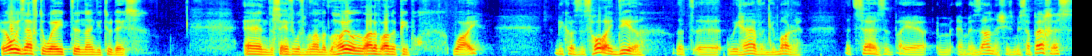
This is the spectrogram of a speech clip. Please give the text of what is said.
you always have to wait uh, 92 days. And the same thing with Malamed Lahoyel and a lot of other people. Why? Because this whole idea that uh, we have in Gemara that says that by a, a mezana she's misapeches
